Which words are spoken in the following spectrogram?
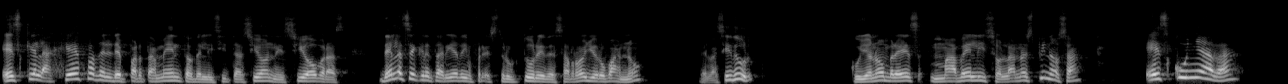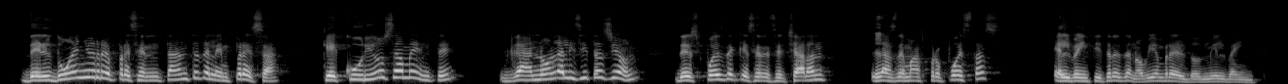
es que la jefa del Departamento de Licitaciones y Obras de la Secretaría de Infraestructura y Desarrollo Urbano, de la SIDURT, cuyo nombre es Mabeli Solano Espinosa, es cuñada del dueño y representante de la empresa que curiosamente ganó la licitación después de que se desecharan las demás propuestas el 23 de noviembre del 2020.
